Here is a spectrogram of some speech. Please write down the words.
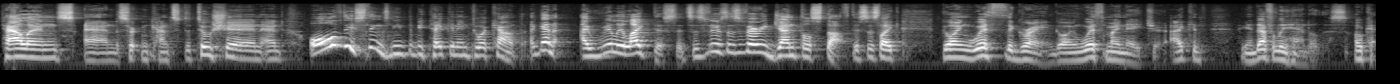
talents and a certain constitution, and all of these things need to be taken into account. Again, I really like this. It's, this is very gentle stuff. This is like going with the grain, going with my nature. I can, I can definitely handle this. Okay.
